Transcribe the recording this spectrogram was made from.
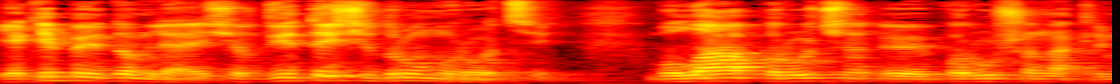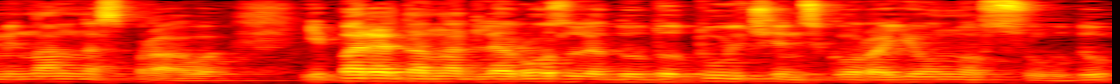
яке повідомляє, що в 2002 році була е, порушена кримінальна справа і передана для розгляду до Тульчинського районного суду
